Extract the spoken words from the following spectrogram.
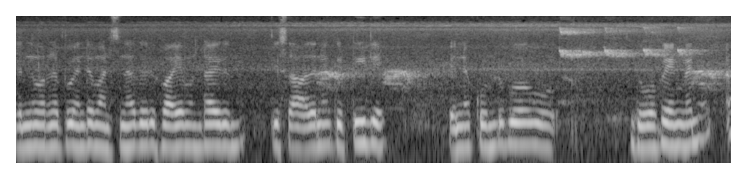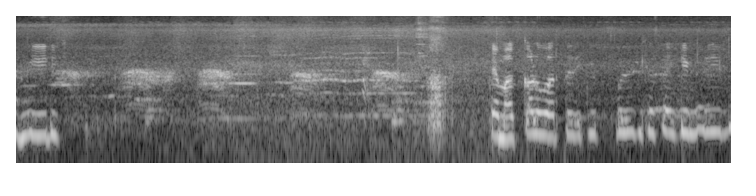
എന്ന് പറഞ്ഞപ്പോൾ എന്റെ മനസ്സിനകത്തൊരു ഭയമുണ്ടായിരുന്നു. ഈ സാധനം കിട്ടിയില്ലേ? എന്നെ കൊണ്ടുപോകുമോ രോഗം എങ്ങനെ അംഗീകരിച്ചു എന്റെ മക്കൾ ഓർത്തിരിക്കും ഇപ്പോഴും എനിക്ക് സഹിക്കാൻ കഴിയില്ല.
